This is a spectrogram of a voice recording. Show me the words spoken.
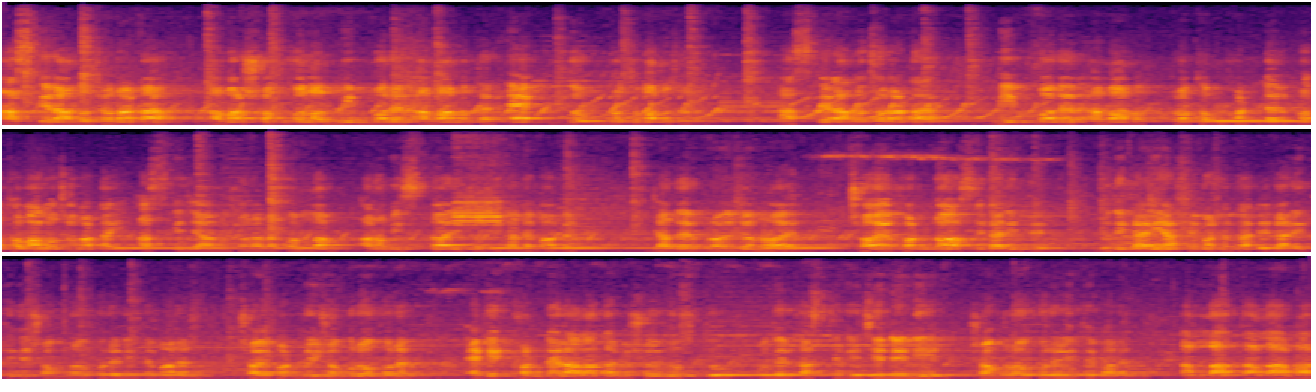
আজকের আলোচনাটা আমার সংকলন মিম্বরের আমানতের একদম প্রথম আলোচনা। আজকের আলোচনাটা মিম্বরের আমানত প্রথম খণ্ডের প্রথম আলোচনাটাই আজকে যে আলোচনাটা করলাম। আরও বিস্তারিত সেখানে পাবেন। যাদের প্রয়োজন হয়, ছয় খণ্ড আছে গাড়িতে। যদি গাড়ি আশেপাশে থাকে, গাড়ি থেকে সংগ্রহ করে নিতে পারেন। ছয় খণ্ডই সংগ্রহ করেন এক এক খণ্ডের আলাদা বিষয়বস্তু ওদের কাছ থেকে জেনে নিয়ে সংগ্রহ করে নিতে পারেন। আল্লাহ তালা আমার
